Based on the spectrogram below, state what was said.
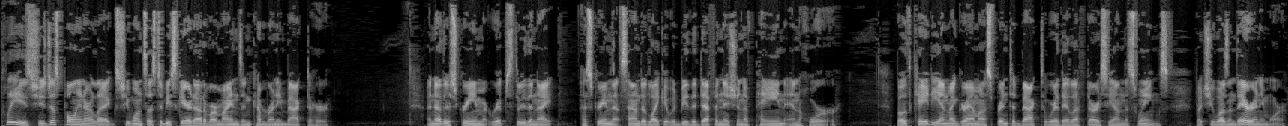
Please, she's just pulling our legs. She wants us to be scared out of our minds and come running back to her. Another scream rips through the night, a scream that sounded like it would be the definition of pain and horror. Both Katie and my grandma sprinted back to where they left Darcy on the swings, but she wasn't there anymore.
